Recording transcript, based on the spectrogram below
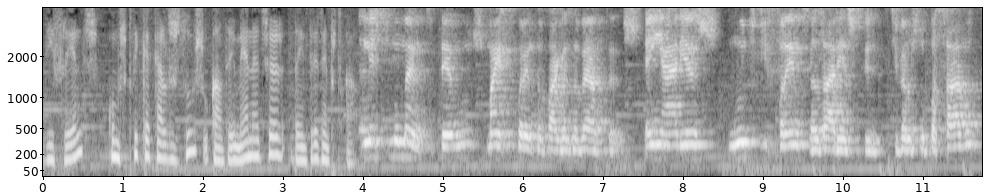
diferentes, como explica Carlos Jesus, o Country Manager da empresa em Portugal. Neste momento temos mais de 40 vagas abertas em áreas muito diferentes das áreas que tivemos no passado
